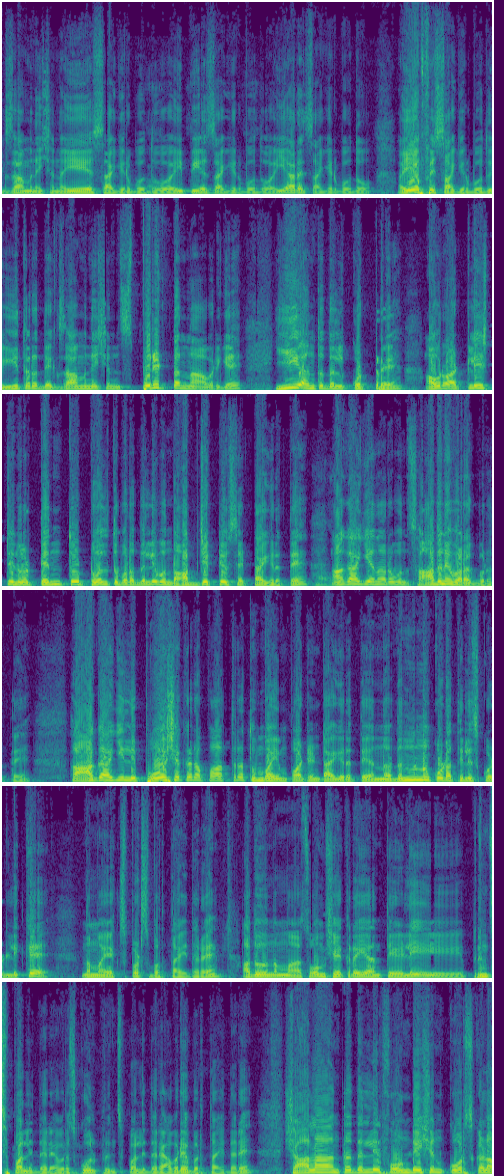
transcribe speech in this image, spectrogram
examination I A S ಆಗಿರ್ಬೋದು ಐ ಪಿ ಎಸ್ ಆಗಿರ್ಬೋದು ಐ ಆರ್ ಎಸ್ ಆಗಿರ್ಬೋದು ಐ ಎಫ್ ಎಸ್ ಆಗಿರ್ಬೋದು, ಈ ಥರದ ಎಕ್ಸಾಮಿನೇಷನ್ ಸ್ಪಿರಿಟನ್ನು ಅವರಿಗೆ ಈ ಹಂತದಲ್ಲಿ ಕೊಟ್ಟರೆ ಅವರು ಅಟ್ಲೀಸ್ಟ್ ಇನ್ನು ಟೆಂತು ಟ್ವೆಲ್ತ್ ಬರೋದಲ್ಲಿ ಒಂದು ಆಬ್ಜೆಕ್ಟಿವ್ ಸೆಟ್ ಆಗಿರುತ್ತೆ. ಹಾಗಾಗಿ ಏನಾದ್ರು ಒಂದು ಸಾಧನೆ ಹೊರಗೆ ಬರುತ್ತೆ. ಹಾಗಾಗಿ ಇಲ್ಲಿ ಪೋಷಕರ ಪಾತ್ರ ತುಂಬ ಇಂಪಾರ್ಟೆಂಟ್ ಆಗಿರುತ್ತೆ ಅನ್ನೋದನ್ನು ಕೂಡ ತಿಳಿಸ್ಕೊಡ್ಲಿಕ್ಕೆ ನಮ್ಮ ಎಕ್ಸ್ಪರ್ಟ್ಸ್ ಬರ್ತಾ ಇದ್ದಾರೆ. ಅದು ನಮ್ಮ ಸೋಮಶೇಖರಯ್ಯ ಅಂತೇಳಿ ಪ್ರಿನ್ಸಿಪಾಲ್ ಇದ್ದಾರೆ, ಅವರ ಸ್ಕೂಲ್ ಪ್ರಿನ್ಸಿಪಾಲ್ ಇದ್ದಾರೆ, ಅವರೇ ಬರ್ತಾ ಇದ್ದಾರೆ. ಶಾಲಾ ಹಂತದಲ್ಲಿ ಫೌಂಡೇಶನ್ ಕೋರ್ಸ್ಗಳ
